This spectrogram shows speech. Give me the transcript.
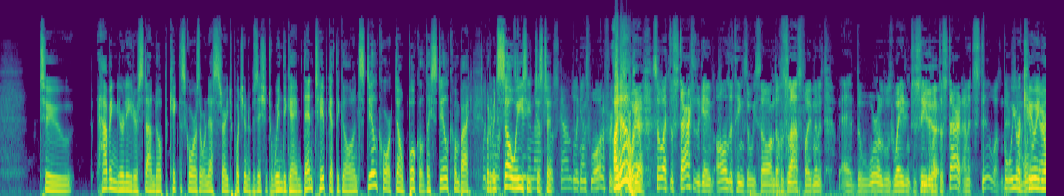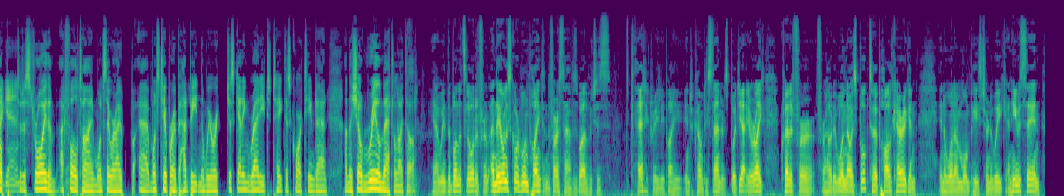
to having your leaders stand up, kick the scores that were necessary to put you in a position to win the game, then Tip get the goal, and still Cork don't buckle. They still come back. But Would have been so close to easy being a just to. scandal against Waterford. I know. So, where- Yeah. so at the start of the game, all the things that we saw in those last five minutes, uh, the world was waiting to see them at the start, and it still wasn't. But there. we were here queuing are up again. to destroy them at full time once they were out. Uh, once Tipper had beaten them, we were just getting ready to take this Cork team down, and they showed real mettle. I thought. Yeah, with the bullets loaded for him, and they only scored one point in the first half as well, which is it's pathetic, really, by inter-county standards. But yeah, you're right. Credit for for how they won. Now I spoke to Paul Kerrigan in a one-on-one piece during the week, and he was saying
